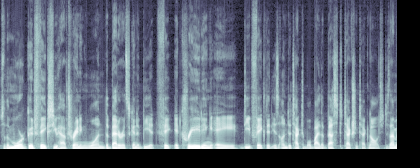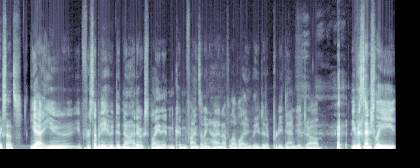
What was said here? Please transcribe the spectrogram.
So the more good fakes you have training one, the better it's going to be at, at creating a deep fake that is undetectable by the best detection technology. Does that make sense? Yeah, you for somebody who didn't know how to explain it and couldn't find something high enough level, I think they did a pretty damn good job. you've essentially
